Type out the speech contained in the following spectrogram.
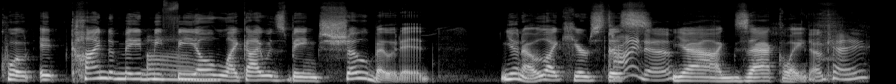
Quote, it kind of made me oh. feel like I was being showboated. You know, like here's this. Kinda. Yeah, exactly. Okay.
